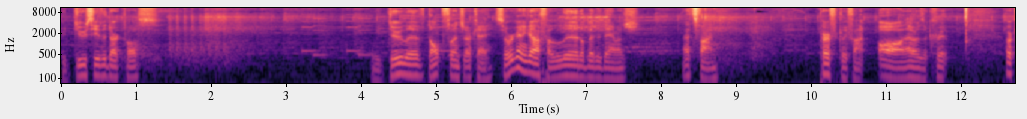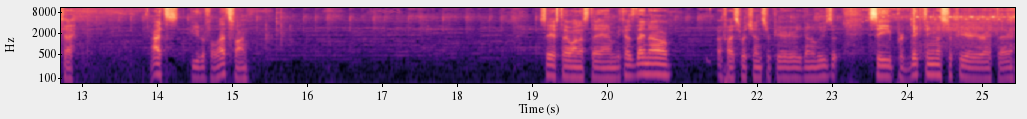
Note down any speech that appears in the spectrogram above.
we do see the Dark Pulse. We do live. Don't flinch. Okay, so we're going to get off a little bit of damage. That's fine. Perfectly fine. Oh, that was a crit. Okay. That's beautiful. That's fine. See if they want to stay in, because they know if I switch in Serperior, they're going to lose it. See, predicting the Serperior right there.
